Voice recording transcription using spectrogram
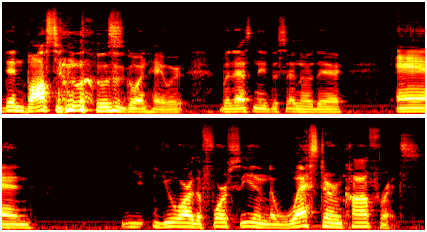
then Boston loses Gordon Hayward, but that's neither said nor there. And you, you are the fourth seed in the Western Conference.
